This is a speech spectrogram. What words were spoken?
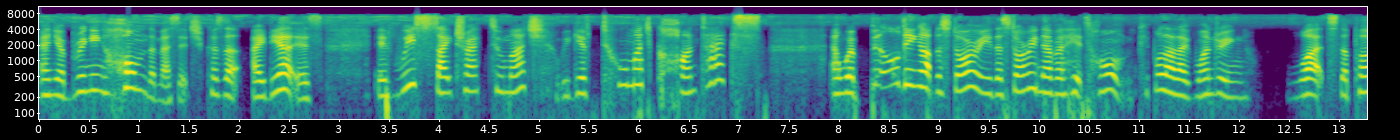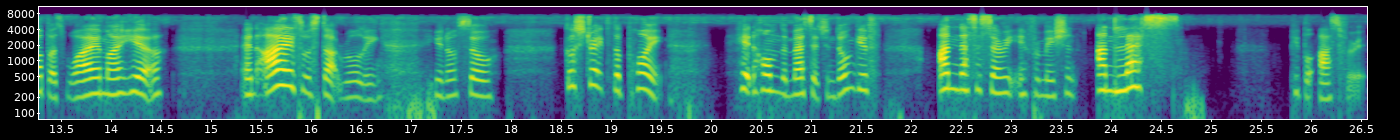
And you're bringing home the message because the idea is if we sidetrack too much, we give too much context, and we're building up the story, the story never hits home. People are like wondering, what's the purpose? Why am I here? And eyes will start rolling, you know. So go straight to the point, hit home the message, and don't give unnecessary information unless people ask for it.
